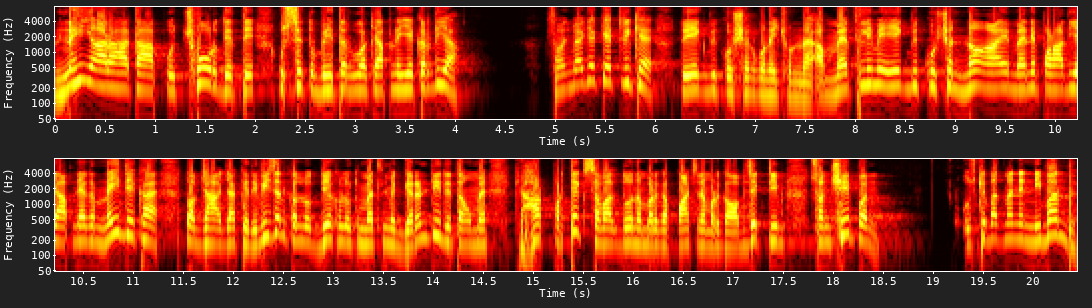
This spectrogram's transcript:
नहीं आ रहा था, आपको छोड़ देते, उससे तो बेहतर हुआ कि आपने ये कर दिया। समझ में आ गया क्या ट्रिक है? तो एक भी क्वेश्चन को नहीं छोड़ना है। अब मैथिली में एक भी क्वेश्चन ना आए, मैंने पढ़ा दिया, आपने अगर नहीं देखा है तो अब जहाँ जाके रिवीजन कर लो, देख लो कि मैथिली में गारंटी देता हूँ मैं कि हर प्रत्येक सवाल दो नंबर का, पाँच नंबर का ऑब्जेक्टिव संक्षेपन, उसके बाद मैंने निबंध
